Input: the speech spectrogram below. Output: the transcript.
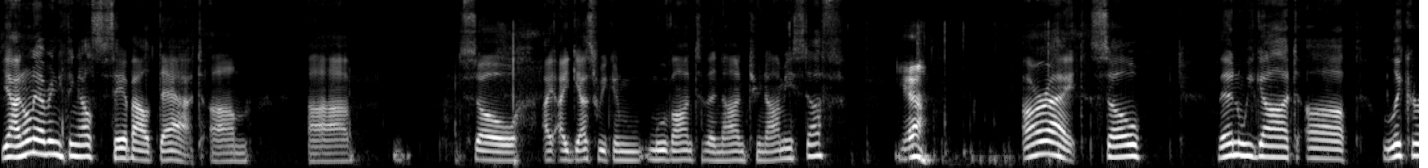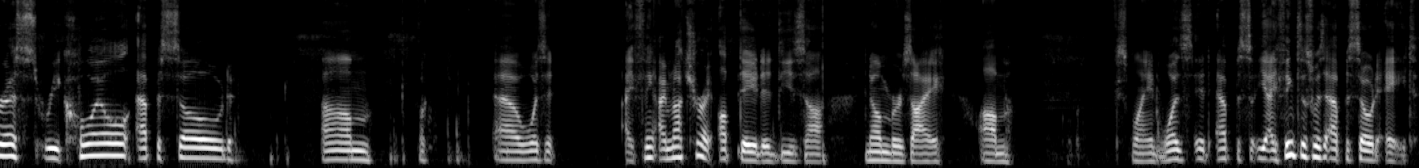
yeah, I don't have anything else to say about that. Um, uh, so I, I guess we can move on to the non Toonami stuff. Yeah. All right, so then we got uh, Lycoris Recoil episode. Um, uh, was it? I think I'm not sure. I updated these uh, numbers. I um explained. Was it episode? Yeah, I think this was episode eight.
